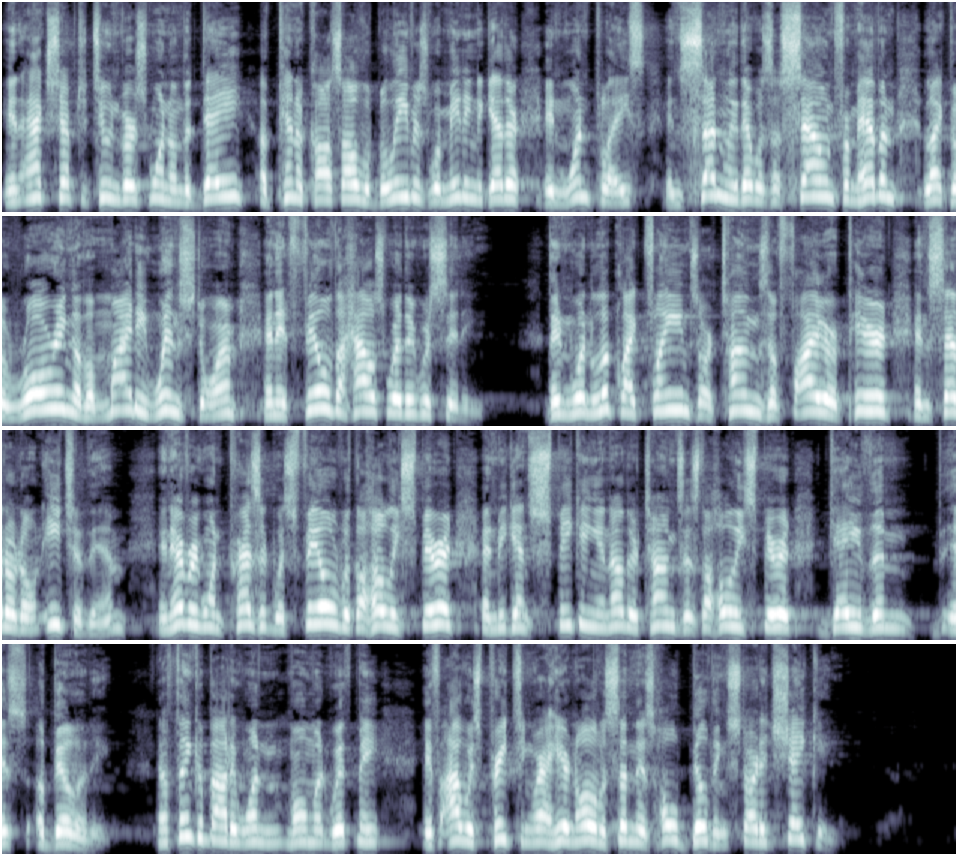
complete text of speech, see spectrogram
in Acts chapter 2 and verse 1, on the day of Pentecost, all the believers were meeting together in one place, and suddenly there was a sound from heaven like the roaring of a mighty windstorm, and it filled the house where they were sitting. Then what looked like flames or tongues of fire appeared and settled on each of them, and everyone present was filled with the Holy Spirit and began speaking in other tongues as the Holy Spirit gave them this ability. Now think about it one moment with me if I was preaching right here and all of a sudden this whole building started shaking.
